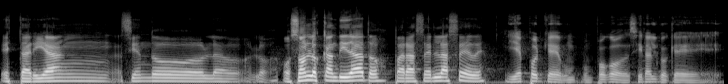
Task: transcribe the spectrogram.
estarían siendo la- lo- o son los candidatos para hacer la sede. Y es porque, un, poco decir algo que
